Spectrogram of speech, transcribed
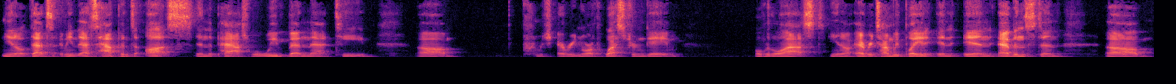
you know, that's, I mean, that's happened to us in the past where we've been that team. Um, pretty much every Northwestern game over the last, you know, every time we play in, in Evanston, um,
